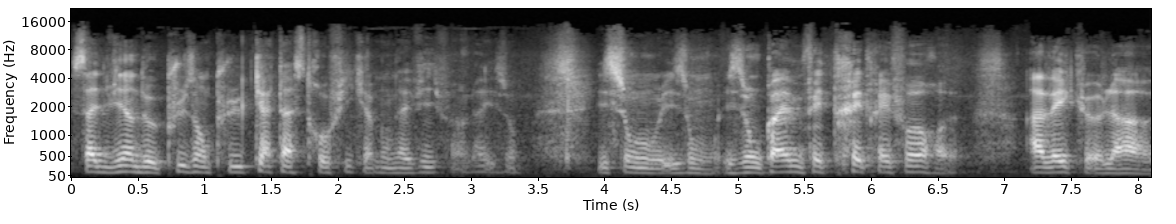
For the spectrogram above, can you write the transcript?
ça devient de plus en plus catastrophique à mon avis. Ils ont, ils ils ont, ils ont quand même fait très très fort euh, avec euh, la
